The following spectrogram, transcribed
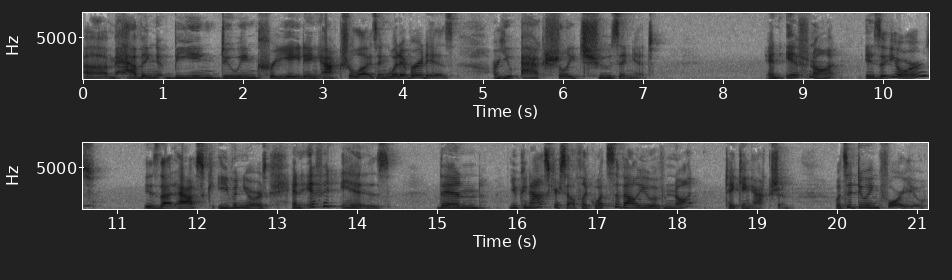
um, having, being, doing, creating, actualizing, whatever it is. Are you actually choosing it? And if not, is it yours? Is that ask even yours? And if it is, then you can ask yourself, like, what's the value of not taking action? What's it doing for you?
